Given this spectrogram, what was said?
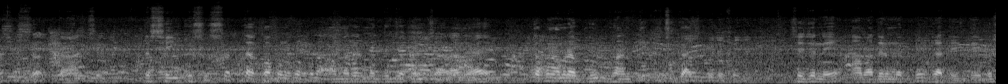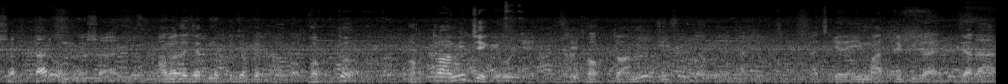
অশিষ্যত্তা আছে। তো সেই অশিষ্যত্তা কখনো কখনো আমাদের মধ্যে যখন চারা দেয়, তখন আমরা ভুল ভ্রান্তি কিছু কাজ করে ফেলি। সেই জন্যে আমাদের মধ্যে যাতে দেবসত্তার উন্মেষ হয় আমাদের যাতে মধ্যে যাতে ভক্ত ভক্ত আমি জেগে ওঠে, সেই ভক্ত আমি এই পূজা করে আজকের এই মাতৃপূজায় যারা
